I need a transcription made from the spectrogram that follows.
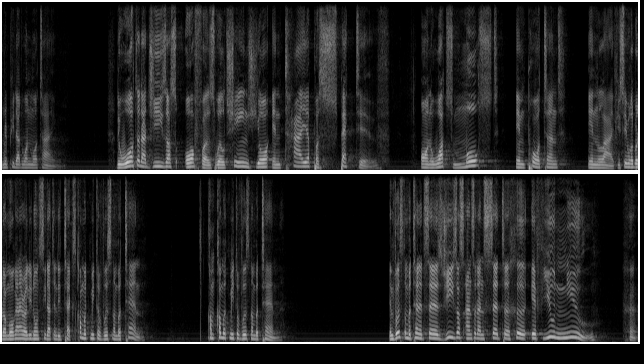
Repeat that one more time. The water that Jesus offers will change your entire perspective on what's most important in life. You say, well, Brother Morgan, I really don't see that in the text. Come with me to verse number 10. Come, come with me to verse number 10. In verse number 10, it says, Jesus answered and said to her, If you knew, we're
